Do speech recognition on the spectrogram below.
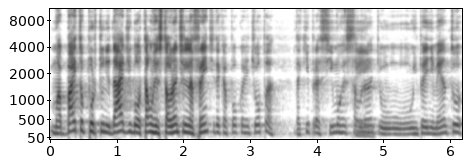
uma baita oportunidade de botar um restaurante ali na frente e daqui a pouco a gente, opa, daqui para cima o restaurante, o, o, empreendimento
